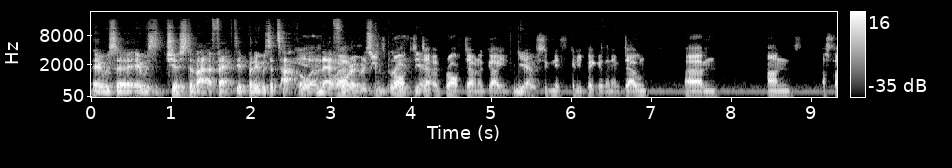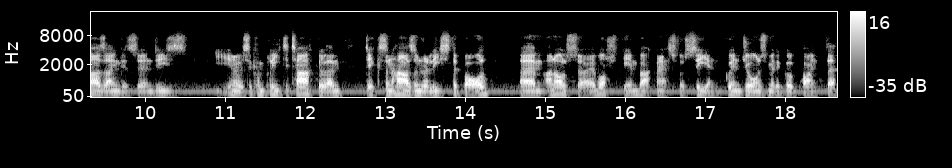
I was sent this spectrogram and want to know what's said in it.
It was a, it was just about effective, but it was a tackle, yeah, and therefore well, it was complete. Brought, yeah. brought down a guy yeah. significantly bigger than him down, um, and as far as I'm concerned, he's you know it's a completed tackle. And Dixon hasn't released the ball, um, and also I watched the game back on S4C, and Gwyn Jones made a good point that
